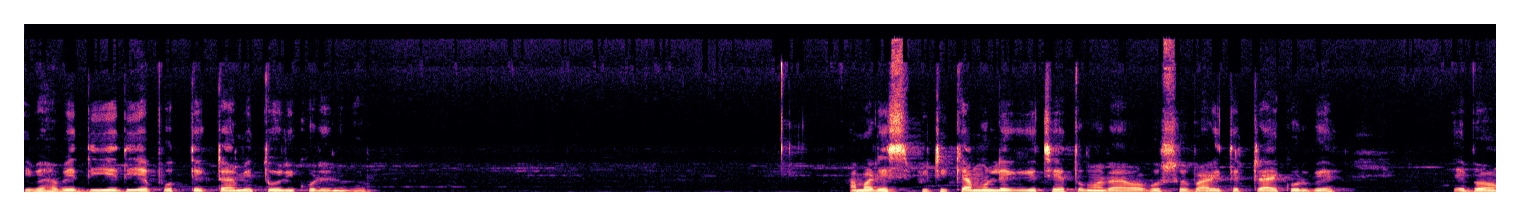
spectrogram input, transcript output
এভাবে দিয়ে দিয়ে প্রত্যেকটা আমি তৈরি করে নেব। আমার রেসিপিটি কেমন লেগেছে তোমরা অবশ্যই বাড়িতে ট্রাই করবে এবং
